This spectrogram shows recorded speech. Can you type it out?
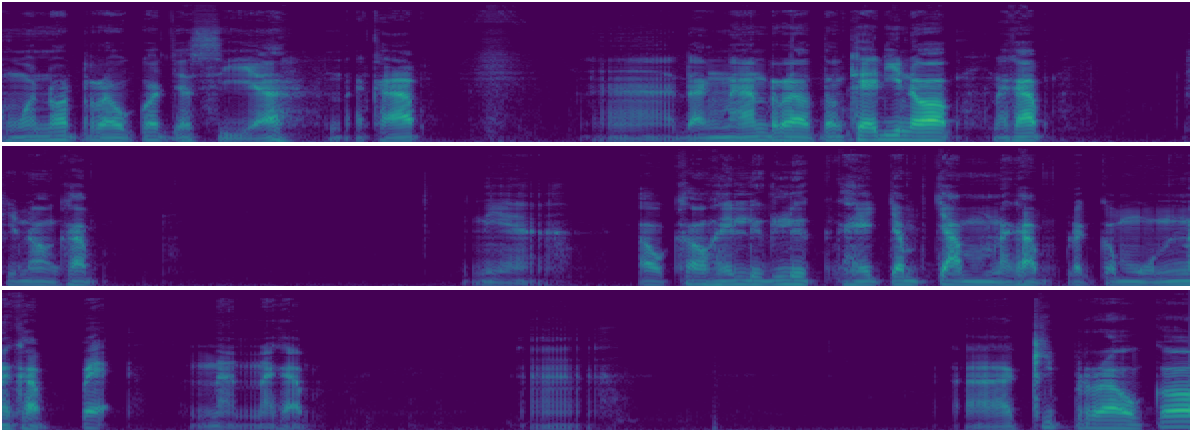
หัวน็อตเราก็จะเสียนะครับดังนั้นเราต้องแค่ดินออกนะครับ พี่น้องครับ เนี่ยเอาเข้าให้ลึกๆให้จำๆนะครับ แล้วก็หมุนนะครับ แปะนั่นนะครับคลิปเราก็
